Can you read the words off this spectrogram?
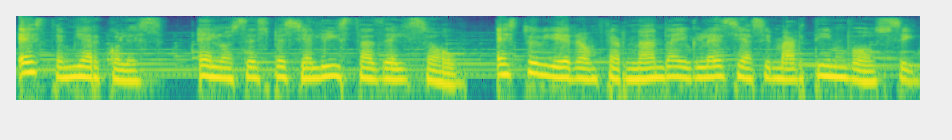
Este miércoles, en los especialistas del show, estuvieron Fernanda Iglesias y Martín Bossi.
